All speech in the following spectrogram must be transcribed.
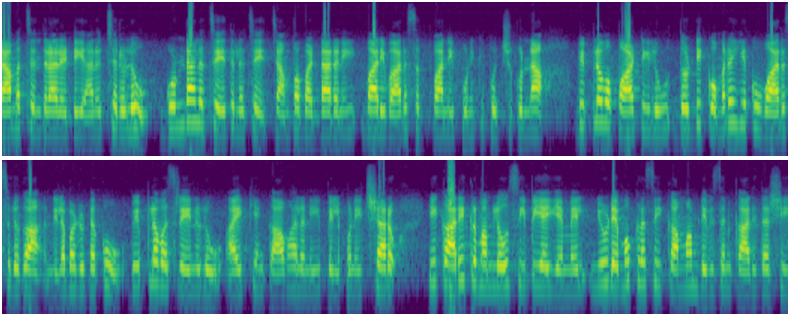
రామచంద్రారెడ్డి అనుచరులు గుండాల చేతులచే చంపబడ్డారని వారి వారసత్వాన్ని పుణికిపుచ్చుకున్న విప్లవ పార్టీలు దొడ్డి కొమరయ్యకు వారసులుగా నిలబడుటకు విప్లవ శ్రేణులు ఐక్యం కావాలని పిలుపునిచ్చారు. ఈ కార్యక్రమంలో CPI ML new democracy Khammam division కార్యదర్శి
